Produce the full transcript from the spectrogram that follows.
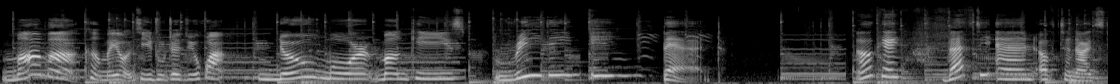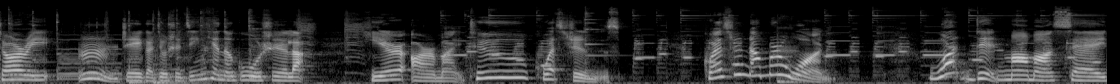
妈妈可没有记住这句话：“No more monkeys。” reading in bed. Okay, that's the end of tonight's story. 嗯，这个就是今天的故事了。Here are my two questions. Question number one. What did Mama say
